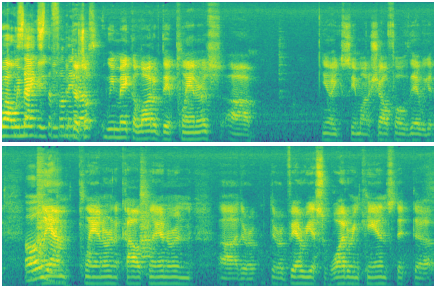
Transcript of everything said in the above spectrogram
Well, we make besides the there's flamingos? a, we make a lot of their planters. Uh, you know, you can see them on a shelf over there. We get Oh, a lamb yeah. planter and a cow planter, and uh, there are there are various watering cans that uh,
